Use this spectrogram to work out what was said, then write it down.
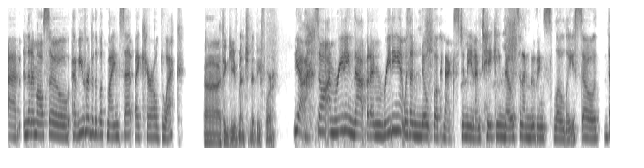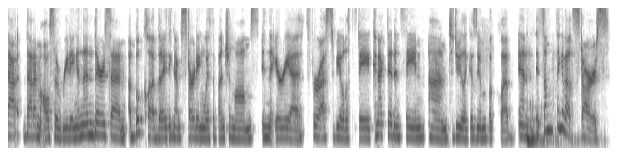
Um, and then I'm also, have you heard of the book Mindset by Carol Dweck? Uh, I think you've mentioned it before. Yeah, so I'm reading that, but I'm reading it with a notebook next to me, and I'm taking notes and I'm moving slowly. So that that I'm also reading, and then there's um, a book club that I think I'm starting with a bunch of moms in the area for us to be able to stay connected and sane um, to do like a Zoom book club. And it's something about stars.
